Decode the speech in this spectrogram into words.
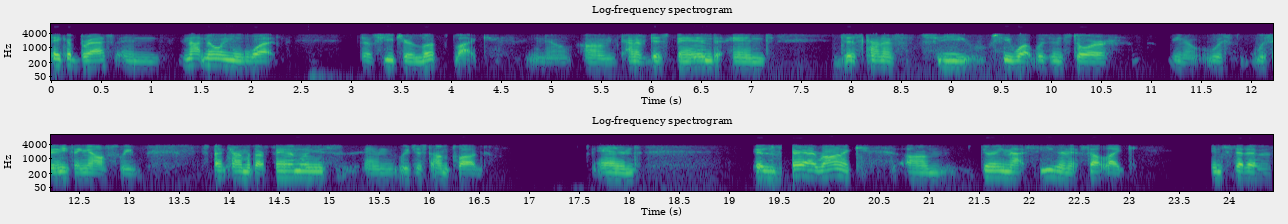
take a breath, and not knowing what the future looked like you know, um, kind of disband and just kind of see see what was in store, you know, with with anything else. We spent time with our families and we just unplugged. And it was very ironic. Um, during that season, it felt like instead of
